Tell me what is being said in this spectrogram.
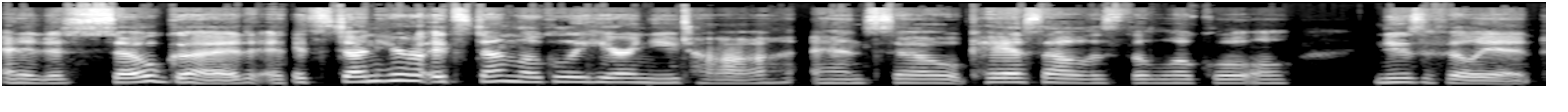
and it is so good. It's done here, it's done locally here in Utah. And so KSL is the local news affiliate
